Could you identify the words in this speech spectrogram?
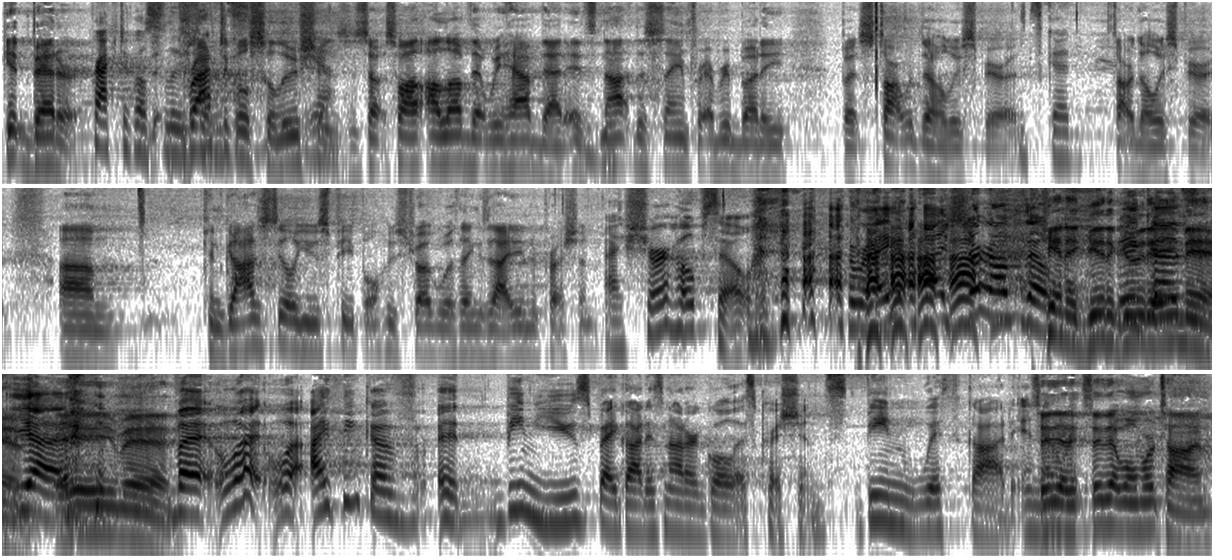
get better. Practical solutions. Practical solutions. Yeah. So, so I, I love that we have that. It's not the same for everybody, but start with the Holy Spirit. It's good. Start with the Holy Spirit. Um, can God still use people who struggle with anxiety and depression? I sure hope so. right? I sure hope so. Can I get a good Because- amen? Yeah. Amen. But what, what I think of it, being used by God is not our goal as Christians. Being with God in Say our- that, say that one more time.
